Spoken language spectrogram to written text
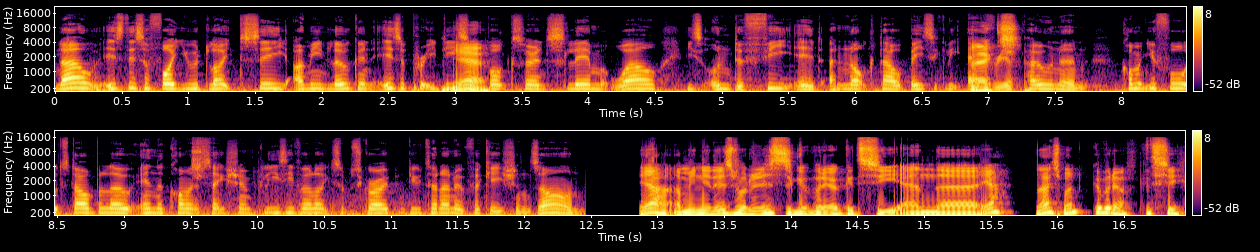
Now, is this a fight you would like to see? I mean, Logan is a pretty decent Yeah. boxer and Slim, well, he's undefeated and knocked out basically every Facts. opponent. Comment your thoughts down below in the comment section. Please either like, subscribe, and do turn our notifications on. Yeah, I mean, it is what it is. It's a good video. Good to see. And uh, yeah, nice, man. Good video. Good to see.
